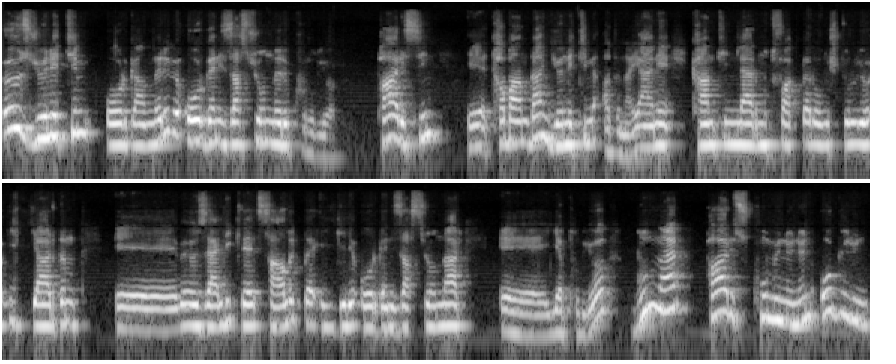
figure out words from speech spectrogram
öz yönetim organları ve organizasyonları kuruluyor. Paris'in e, tabandan yönetimi adına. Yani kantinler, mutfaklar oluşturuluyor, ilk yardım e, ve özellikle sağlıkla ilgili organizasyonlar e, yapılıyor. Bunlar Paris Komünü'nün o gün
